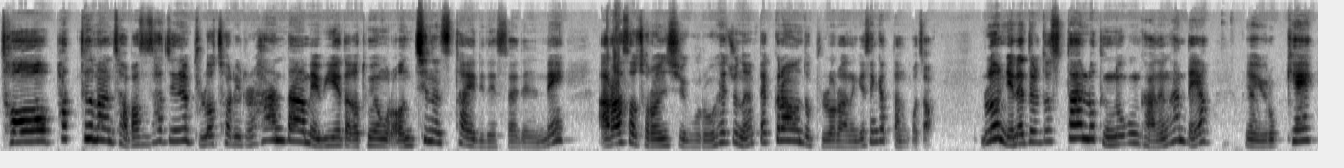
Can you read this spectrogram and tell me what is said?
저 파트만 잡아서 사진을 블러 처리를 한 다음에 위에다가 도형을 얹히는 스타일이 됐어야 되는데 알아서 저런 식으로 해주는 백그라운드 블러라는 게 생겼다는 거죠. 물론 얘네들도 스타일로 등록은 가능한데요. 그냥 이렇게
